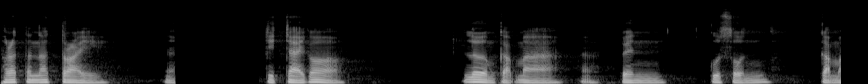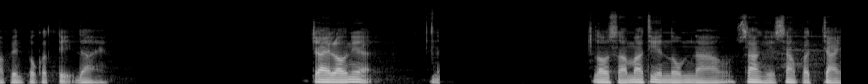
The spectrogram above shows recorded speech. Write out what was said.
พระรัตนตรัย จิตใจก็เริ่มกลับมาเป็นกุศลกลับมาเป็นปกติได้ ใจเราเนี่ยเราสามารถที่จะโน้มน้าวสร้างเหตุสร้างปัจจัย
